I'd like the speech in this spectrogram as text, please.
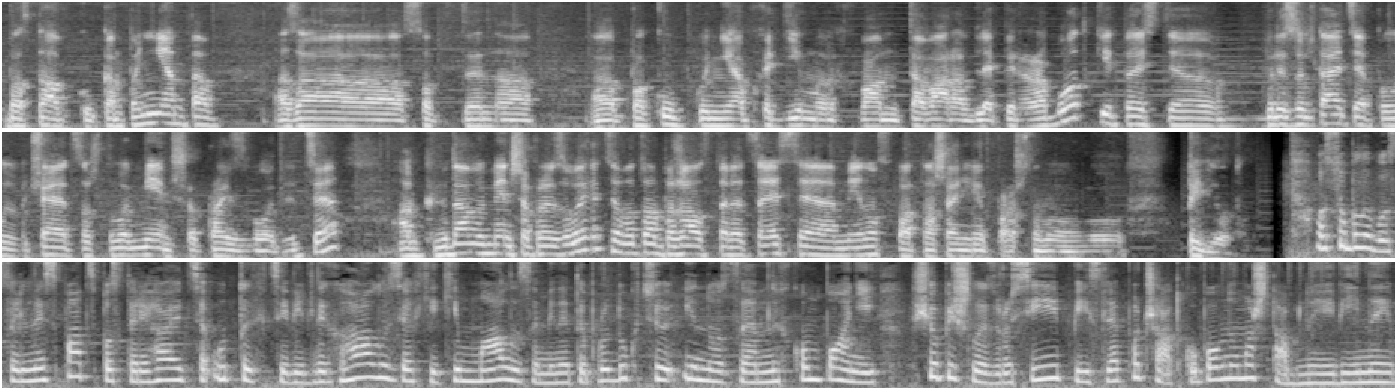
доставку компонентов, за, собственно, э, покупку необходимых вам товаров для переработки. То есть э, в результате получается, что вы меньше производите. А когда вы меньше производите, вот вам, пожалуйста, рецессия минус по отношению к прошлому периоду. Особливо сильний спад спостерігається у тих цивільних галузях, які мали замінити продукцію іноземних компаній, що пішли з Росії після початку повномасштабної війни.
